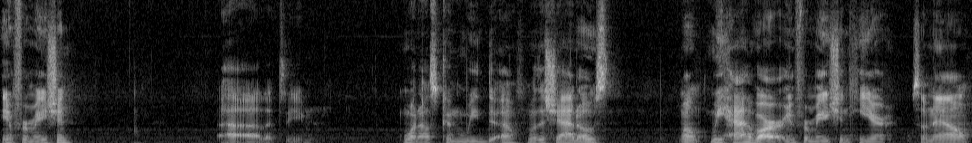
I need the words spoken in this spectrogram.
information. Uh, let's see. What else can we do? Oh, well, the shadows. Well, we have our information here. So now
